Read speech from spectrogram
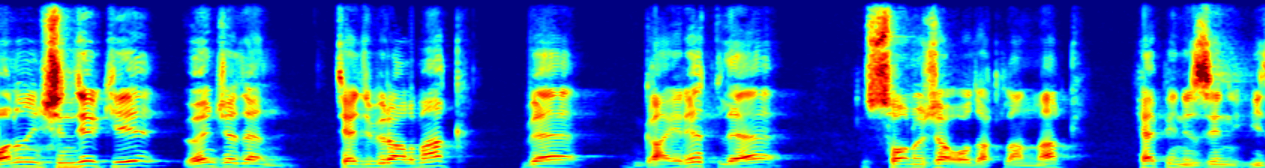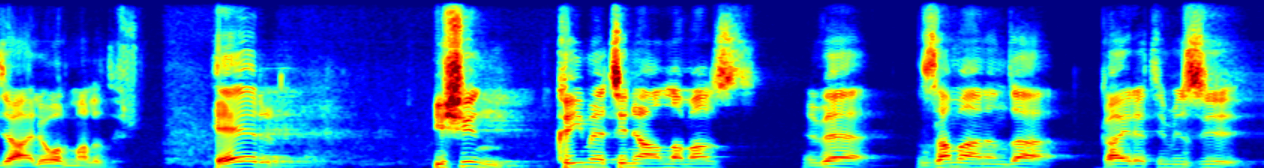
Onun içindir ki önceden tedbir almak ve gayretle sonuca odaklanmak hepinizin ideali olmalıdır. Eğer işin kıymetini anlamaz ve zamanında gayretimizi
